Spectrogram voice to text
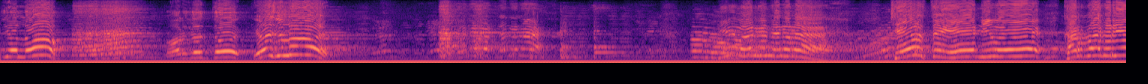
ಎದ್ದಿಯಲ್ಲೋ ಕರೆದದ್ದು ಕೇಳಿಸಿಲ್ಲ. ನೀವು ನೀವೇ? ರೀ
